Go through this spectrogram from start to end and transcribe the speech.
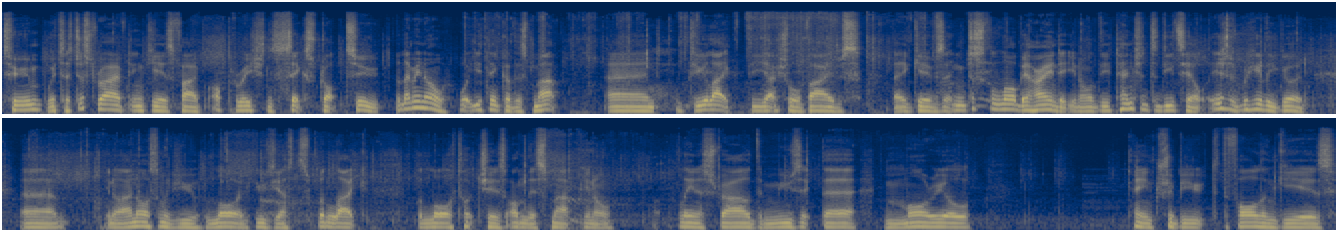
Tomb, which has just arrived in Gears 5 Operation 6 Drop 2. So let me know what you think of this map and do you like the actual vibes that it gives and just the lore behind it you know the attention to detail is really good um, you know I know some of you lore enthusiasts will like the lore touches on this map you know Lena Stroud the music there memorial paying tribute to the fallen gears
